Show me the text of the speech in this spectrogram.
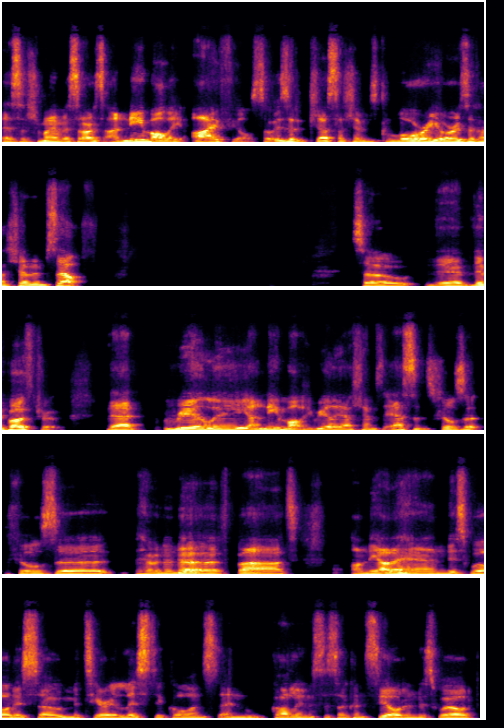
as Hashemayim Vesaretz Animali, I feel. So is it just Hashem's glory or is it Hashem Himself? So they're they're both true. That really animali, really Hashem's essence fills it fills uh, heaven and earth. But on the other hand, this world is so materialistical and, and godliness is so concealed in this world,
